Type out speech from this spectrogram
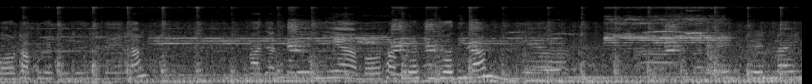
বড় ঠাকুরের পুজো দিতে এলাম। বাজার করে নিয়ে, বড় ঠাকুরের পুজো দিলাম। ট্রেন লাইন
